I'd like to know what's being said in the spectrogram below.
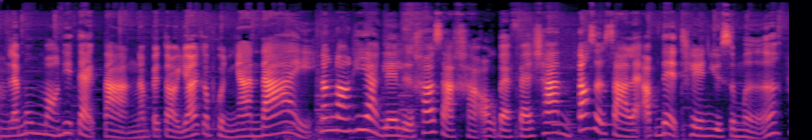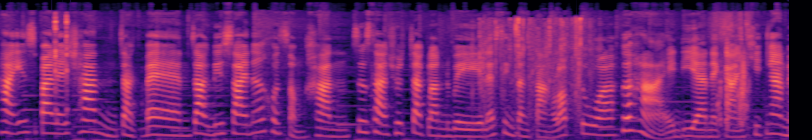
ำและมุมมองที่แตกต่างนำไปต่อยอดกับผลงานได้ น้องๆที่อยากเรียนหรือเข้าสาขาออกแบบแฟชั่น ต้องศึกษาและอัปเดตเทรนด์อยู่เสมอ หาอินสปิเรชันจากแบรนด์ จากดีไซเนอร์คนสำคัญ ศึกษาชุดจากรันเวย์และสิ่งต่างๆ รอบตัว เพื่อหาไอเดียในการคิดงานใ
